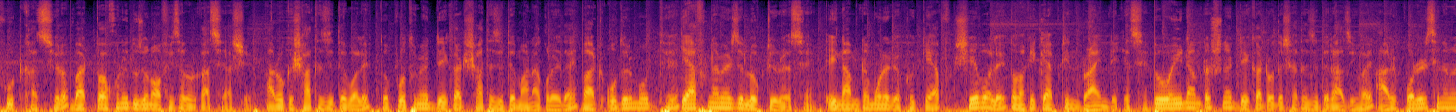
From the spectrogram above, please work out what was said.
ফুড খাচ্ছিল বাট তখনই দুজন অফিসার ওর কাছে আসে। আর ওকে সাথে যেতে বলে। তো প্রথমে ডেকার্ট সাথে যেতে মানা করে দেয় বাট ওদের মধ্যে ক্যাফ নামের যে লোকটি রয়েছে, এই নামটা মনে রেখো ক্যাফ, সে বলে, তোমাকে ক্যাপ্টেন ব্রাইন ডেকেছে। তো এই নামটা শুনে ডেকার্ট ওদের সাথে যেতে রাজি হয়। আর পরের সিনেমা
